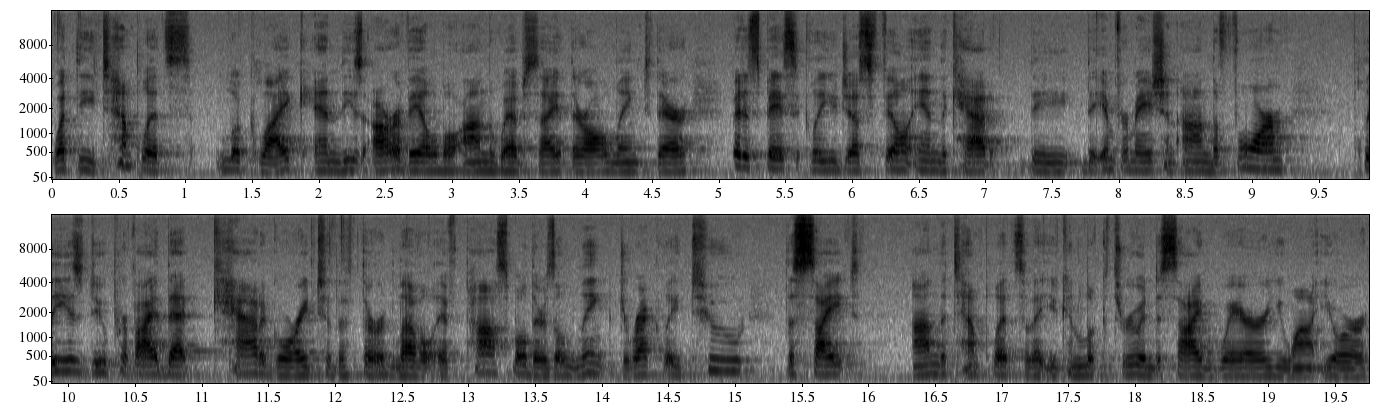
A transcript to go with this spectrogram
what the templates look like, and these are available on the website. They're all linked there. But it's basically you just fill in the cat, the, the information on the form. Please do provide that category to the third level if possible. There's a link directly to the site on the template so that you can look through and decide where you want your,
